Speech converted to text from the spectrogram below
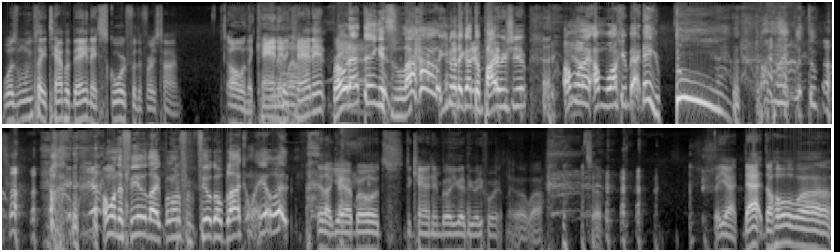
was when we played Tampa Bay and they scored for the first time. Oh, and the cannon. The cannon, bro, Yeah. that thing is loud. You know they got the pirate ship. I'm like, I'm walking back, they boom. I'm like, what the? I'm on the field, like, we're on the field goal block. I'm like, yo, what? They're like, yeah, bro, it's the cannon, bro. You gotta be ready for it. I'm like, oh wow. So, but yeah, that the whole uh,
